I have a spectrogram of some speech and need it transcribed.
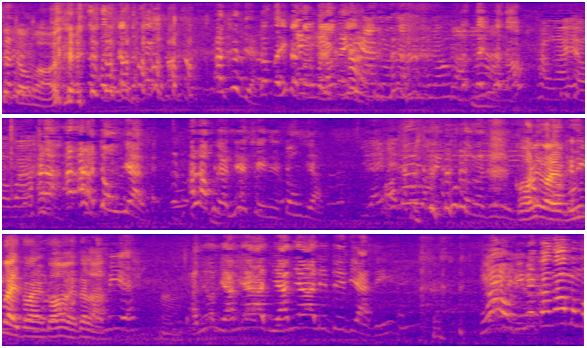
ဖြစ်တော့မှာပဲအဖြစ်ပြန်တသိန်းတသိန်းဘယ်လောက်လဲတသိန်းတသိန်းထောင်900ပါအဲ့အဲ့တုံးပြအဲ့လောက်ကလည်းနေ့ချင်းနေတုံးပြအော်ဒီခုတော့လည်းဒီခေါင်းလေးပါလေဘူးမိုက်သွားရင်သွားမယ်တက်လားမီးရဲ့အမျိုးများများများများလေးတွေ့ပြသည်ငါ့ကိုဒီနေ့ကောင်းကောင်းမမ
